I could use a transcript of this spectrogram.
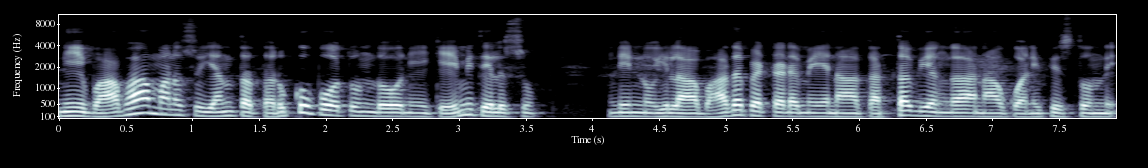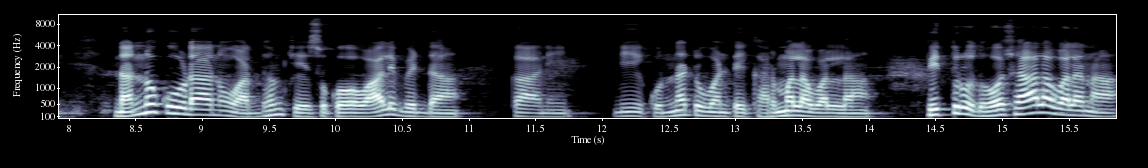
నీ బాబా మనసు ఎంత తరుక్కుపోతుందో నీకేమి తెలుసు. నిన్ను ఇలా బాధ పెట్టడమే నా కర్తవ్యంగా నాకు అనిపిస్తుంది. నన్ను కూడా నువ్వు అర్థం చేసుకోవాలి బిడ్డ. కానీ నీకున్నటువంటి కర్మల వల్ల పితృదోషాల వలన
